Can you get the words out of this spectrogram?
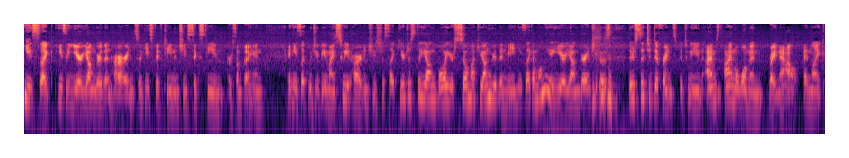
he's like he's a year younger than her, and so he's 15 and she's 16 or something, and. And he's like, "Would you be my sweetheart?" And she's just like, "You're just a young boy. You're so much younger than me." And he's like, "I'm only a year younger." And she goes, "There's such a difference between I'm I'm a woman right now, and like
